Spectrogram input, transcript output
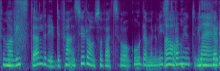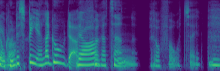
För man visste aldrig. Det fanns ju de som faktiskt var goda men det visste de ju inte vilka Nej, och det de var. kunde spela goda Ja. för att sen roffa åt sig. Mm.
